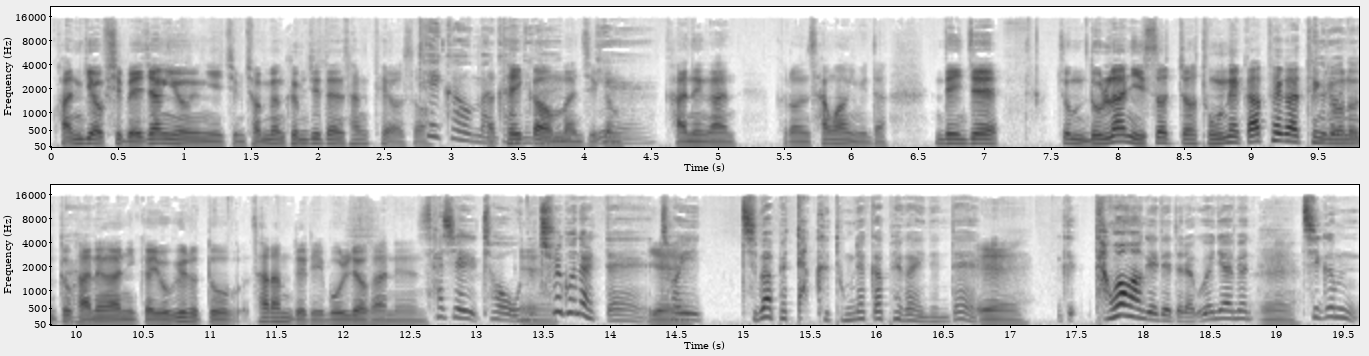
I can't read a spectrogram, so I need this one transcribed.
관계없이 매장 이용이 지금 전면 금지된 상태여서 테이크아웃만, 테이크아웃만 지금 예. 가능한 그런 상황입니다. 근데 이제 좀 논란이 있었죠. 동네 카페 같은 그러니까. 경우는 또 가능하니까 여기로 또 사람들이 몰려가는. 사실 저 오늘 예. 출근할 때 예. 저희 집 앞에 딱 그 동네 카페가 있는데 예. 그 당황하게 되더라고요. 왜냐하면 예. 지금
